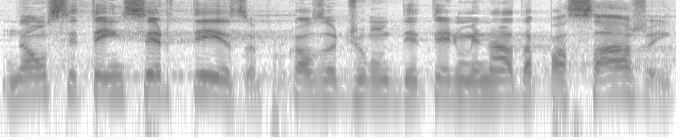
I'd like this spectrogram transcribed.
Não se tem certeza, por causa de uma determinada passagem,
